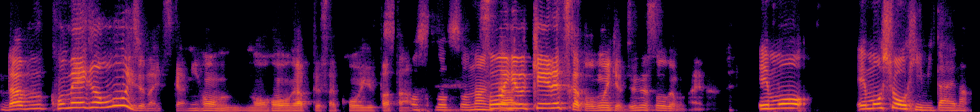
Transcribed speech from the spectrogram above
ラブコメが多いじゃないですか、日本の方がってさ、こういうパターン。そうそうそう、なんかそういう系列かと思いきや全然そうでもないな。エモ、エモ消費みたいな。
